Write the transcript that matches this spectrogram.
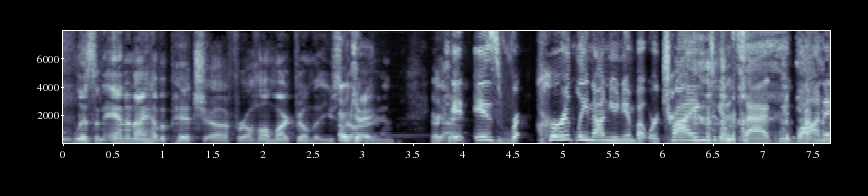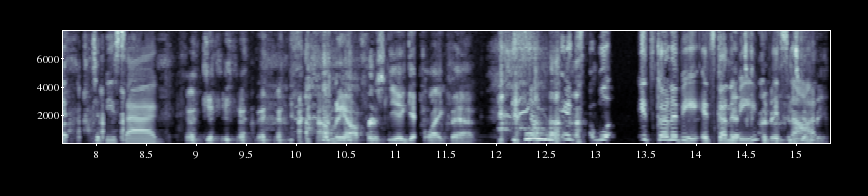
listen. Anna and I have a pitch uh, for a Hallmark film that you star Okay. in. Okay. It is re- currently non-union, but we're trying to get it SAG. We want it to be SAG. okay. How many offers do you get like that? it's well, it's gonna be. It's gonna It's be. gonna be. It's It's not, be.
